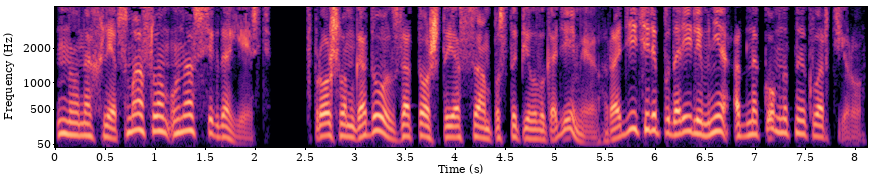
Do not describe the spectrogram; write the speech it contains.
но на хлеб с маслом у нас всегда есть. В прошлом году за то, что я сам поступил в академию, родители подарили мне однокомнатную квартиру.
